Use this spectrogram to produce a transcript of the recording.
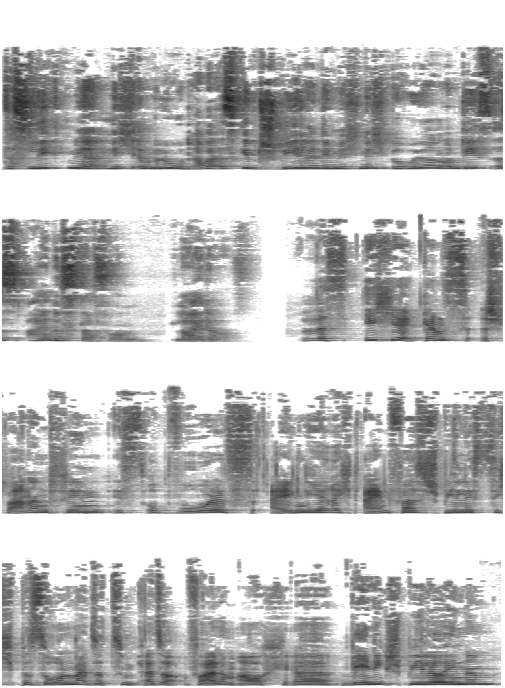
das liegt mir nicht im Blut. Aber es gibt Spiele, die mich nicht berühren und dies ist eines davon, leider. Was ich hier ganz spannend finde, ist, obwohl es eigentlich ein recht einfaches Spiel ist, sich Personen, also, zum, also vor allem auch äh, wenig Spielerinnen,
